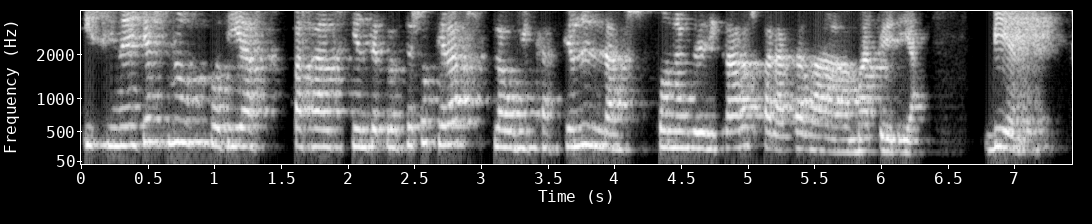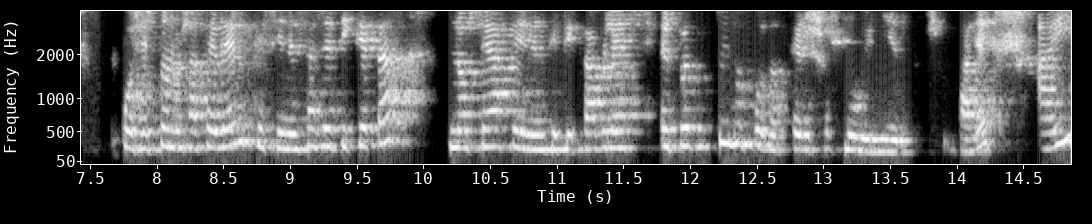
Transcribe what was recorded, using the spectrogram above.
y sin ellas no podías pasar al siguiente proceso que era la ubicación en las zonas dedicadas para cada materia. Bien, pues esto nos hace ver que sin esas etiquetas no se hace identificable el producto y no puedo hacer esos movimientos, ¿vale? Ahí,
